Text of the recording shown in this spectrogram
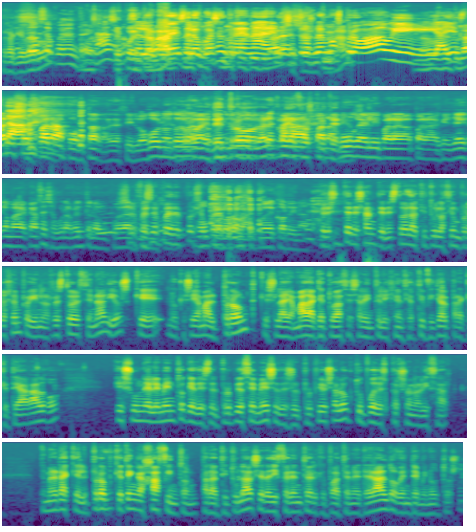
Habrá que verlo. se puede entrenar, se, puede entrenar? se, lo, puedes entrenar, ¿eh? nosotros lo hemos probado y, ahí está. son para portada, es decir, luego no todo no, los dentro, titulares para, para Google y para, para que llegue más alcance, seguramente lo puede, pues se, puede, se, puede, se puede coordinar. Pero es interesante en esto de la titulación, por ejemplo, y en el resto de escenarios, que lo que se llama el prompt, que es la llamada que tú haces a la inteligencia artificial para que te haga algo, es un elemento que desde el propio CMS, desde el propio Shalok, tú puedes personalizar. De manera que el prompt que tenga Huffington para titular será diferente del que pueda tener Heraldo 20 minutos, mm.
